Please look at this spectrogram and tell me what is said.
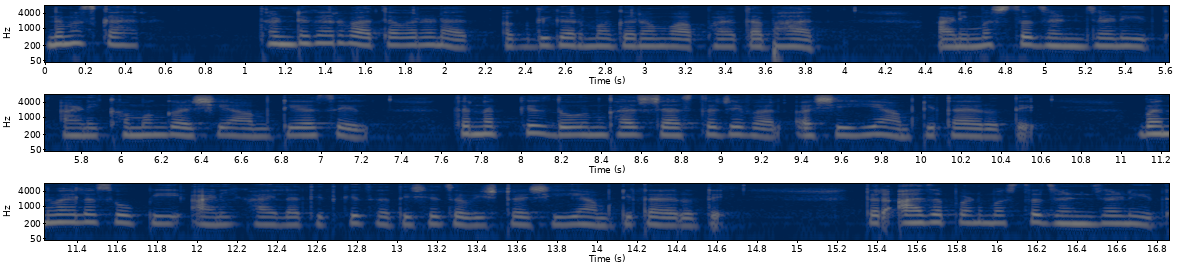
नमस्कार. थंडगार वातावरणात अगदी गरमागरम वाफाळता भात आणि मस्त झणझणीत आणि खमंग अशी आमटी असेल तर नक्कीच दोन घास जास्त जेवाल अशी ही आमटी तयार होते. बनवायला सोपी आणि खायला तितकीच अतिशय चविष्ट अशी ही आमटी तयार होते. तर आज आपण मस्त झणझणीत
